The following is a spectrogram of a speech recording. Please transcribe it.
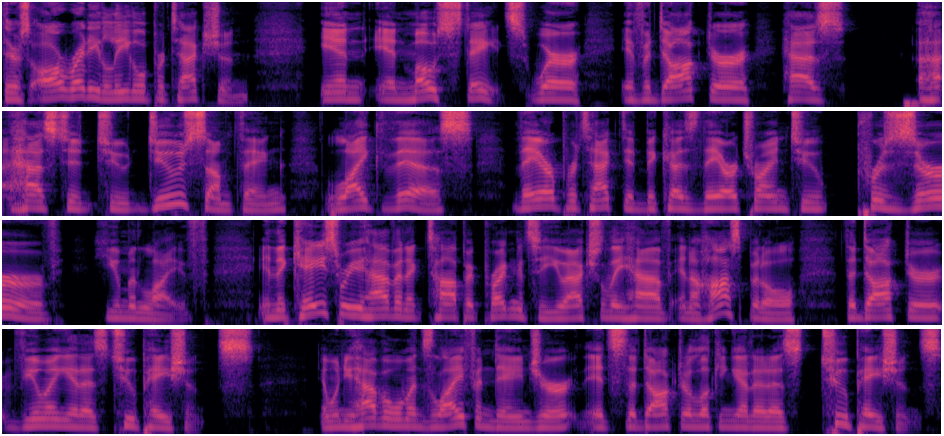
There's already legal protection in in most states where if a doctor has has to to do something like this, they are protected because they are trying to preserve human life. In the case where you have an ectopic pregnancy, you actually have in a hospital the doctor viewing it as two patients. And when you have a woman's life in danger, it's the doctor looking at it as two patients.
